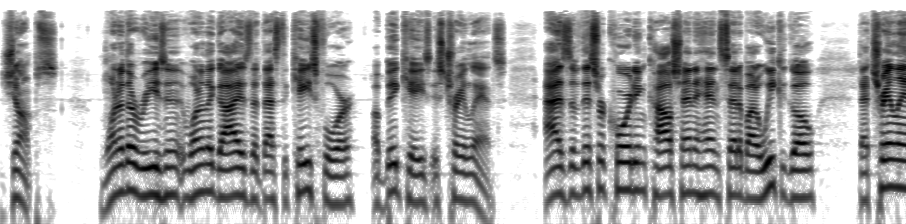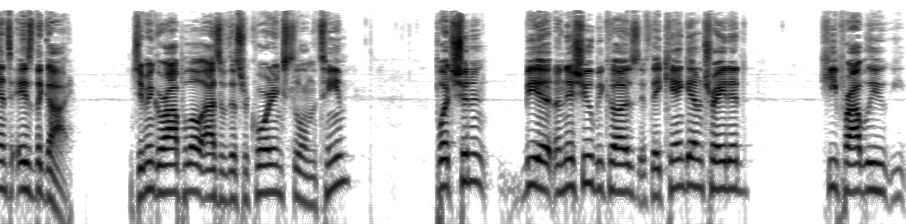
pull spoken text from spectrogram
jumps. One of the reason, one of the guys that that's the case for, a big case, is Trey Lance. As of this recording, Kyle Shanahan said about a week ago that Trey Lance is the guy. Jimmy Garoppolo, as of this recording, still on the team, but shouldn't be an issue because if they can't get him traded, he probably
